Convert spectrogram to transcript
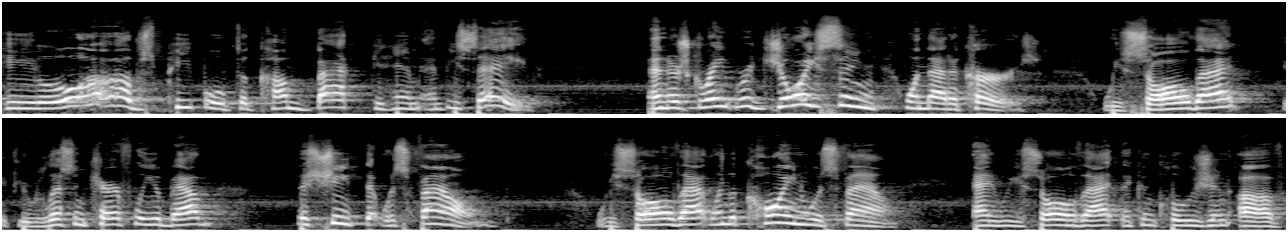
he loves people to come back to him and be saved. And there's great rejoicing when that occurs. We saw that, if you listen carefully, about the sheep that was found. We saw that when the coin was found. And we saw that the conclusion of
